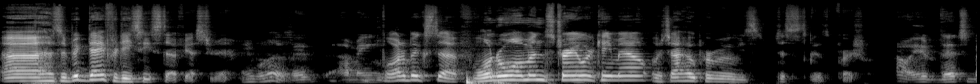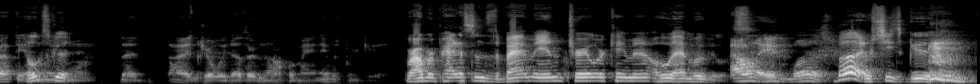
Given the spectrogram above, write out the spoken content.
Uh, it's a big day for DC stuff yesterday. It was. It, I mean, A lot of big stuff. Wonder Woman's trailer came out, which I hope her movie's just as good as the first one. oh, it, that's about the It looks only good. one that I enjoyed other than Aquaman. It was pretty good. Robert Pattinson's The Batman trailer came out. Oh, that movie looks. Oh, it was. But she's good.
